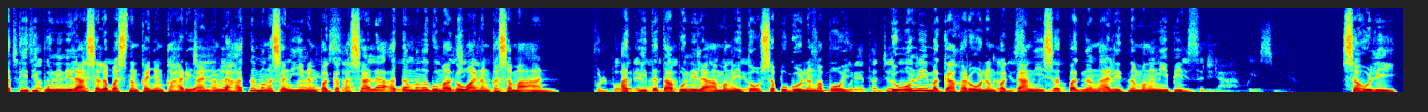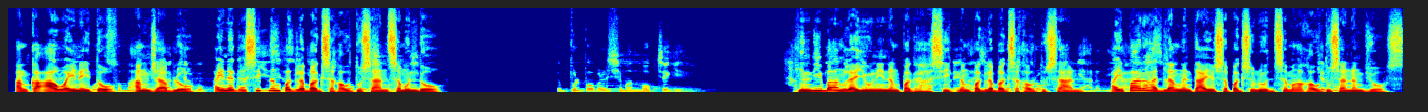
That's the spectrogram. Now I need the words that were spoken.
at titipunin nila sa labas ng kanyang kaharian ang lahat ng mga sanhi ng pagkakasala at ang mga gumagawa ng kasamaan. At itatapon nila ang mga ito sa pugo ng apoy. Doon ay magkakaroon ng pagtangis at pagngangalit ng mga ngipin. Sa huli, ang kaaway na ito, ang Diablo, ay naghasik ng paglabag sa kautusan sa mundo. Hindi ba ang layunin ng paghahasik ng paglabag sa kautusan ay para hadlangan tayo sa pagsunod sa mga kautusan ng Diyos?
